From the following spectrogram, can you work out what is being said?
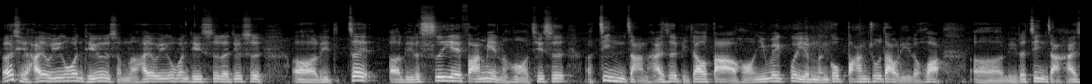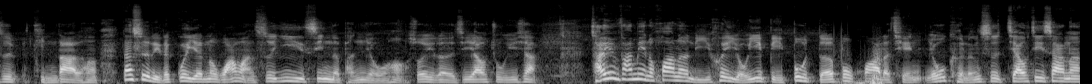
而且还有一个问题是什么呢？还有一个问题是呢，就是呃，你这呃，你的事业方面的哈，其实呃进展还是比较大哈，因为贵人能够帮助到你的话，呃，你的进展还是挺大的哈。但是你的贵人呢，往往是异性的朋友哈，所以呢，就要注意一下。财运方面的话呢，你会有一笔不得不花的钱，有可能是交际上呢，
